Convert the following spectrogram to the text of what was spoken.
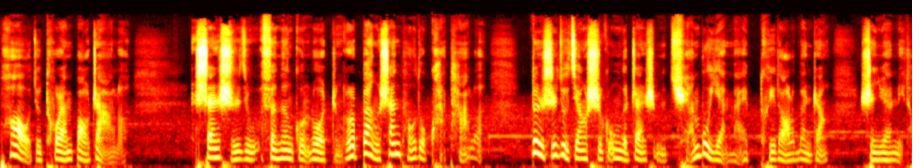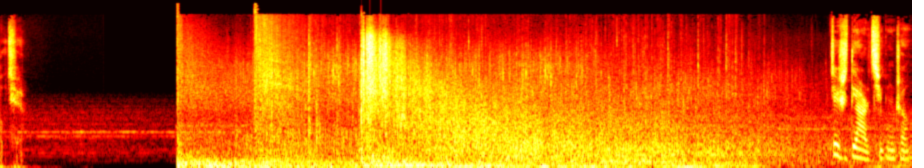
炮就突然爆炸了，山石就纷纷滚落，整个半个山头都垮塌了，顿时就将施工的战士们全部掩埋，推到了万丈深渊里头去。这是第二期工程。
